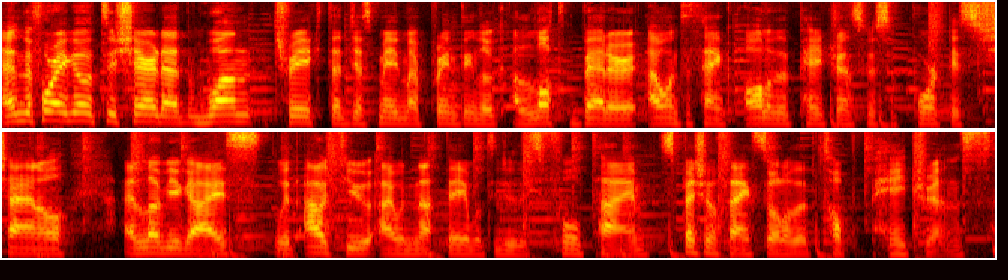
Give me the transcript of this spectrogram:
And before I go to share that one trick that just made my printing look a lot better, I want to thank all of the patrons who support this channel. I love you guys. Without you, I would not be able to do this full time. Special thanks to all of the top patrons.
